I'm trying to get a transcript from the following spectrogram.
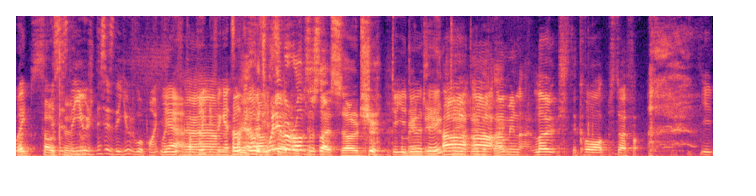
wait, So this is soon, the though. us- this is the usual point when Yeah. you completely Um, forget something. else. it's- Whenever Rob's just like, so. Do you do a thing? you- do you do the uh, thing? I mean, loot the corpse. Do I fo- You,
